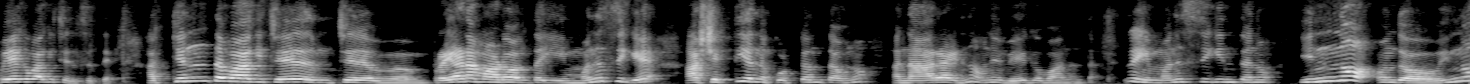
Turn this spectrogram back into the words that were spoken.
ವೇಗವಾಗಿ ಚಲಿಸುತ್ತೆ. ಅತ್ಯಂತವಾಗಿ ಚೇ, ಪ್ರಯಾಣ ಮಾಡೋ ಅಂತ ಈ ಮನಸ್ಸಿಗೆ ಆ ಶಕ್ತಿಯನ್ನು ಕೊಟ್ಟಂಥವನು ಆ ನಾರಾಯಣನ ಅವನೇ ವೇಗವಾನ್ ಅಂತ ಅಂದ್ರೆ ಈ ಮನಸ್ಸಿಗಿಂತನೂ ಇನ್ನೂ ಒಂದು, ಇನ್ನೂ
